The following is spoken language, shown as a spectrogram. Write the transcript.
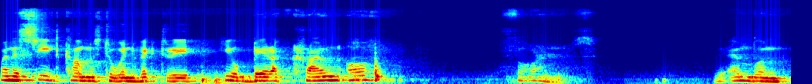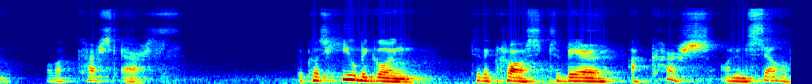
When the seed comes to win victory, he'll bear a crown of thorns, the emblem of a cursed earth, because he'll be going to the cross to bear a curse on himself.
